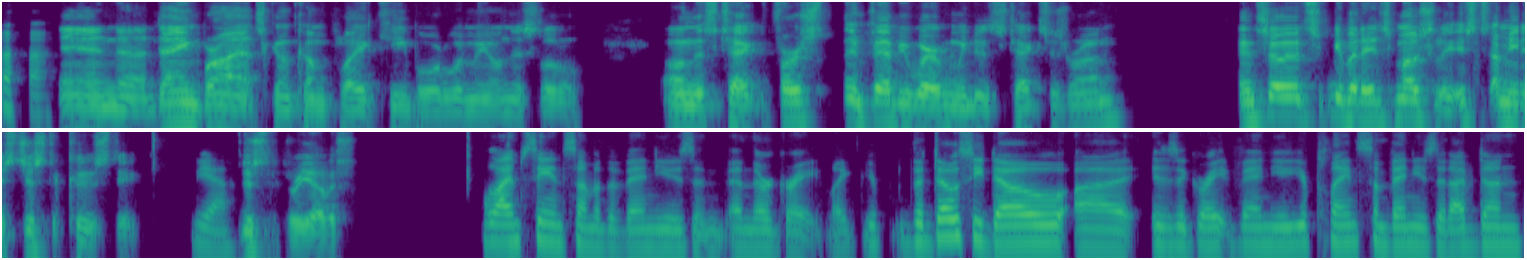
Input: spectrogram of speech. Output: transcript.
and uh, Dane Bryant's going to come play keyboard with me on this little, on this tech first in February when we do this Texas run. And so it's, but it's mostly, it's, I mean, it's just acoustic, yeah just the three of us. Well, I'm seeing some of the venues and, and they're great. Like the Dosey Doe uh, is a great venue. You're playing some venues that I've done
